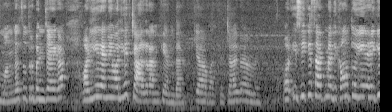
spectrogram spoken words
मंगलसूत्र बन जाएगा। और ये रहने वाली है चार ग्राम के अंदर। क्या बात है चार ग्राम में? और इसी के साथ मैं दिखाऊँ तो ये रहेगी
